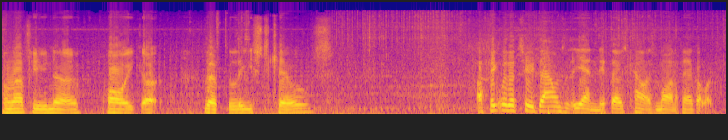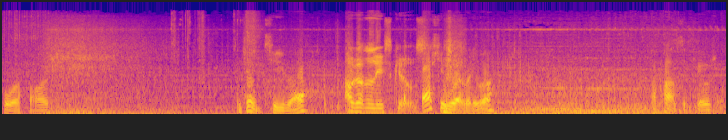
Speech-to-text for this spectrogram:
I'll have you know, I got the least kills. I think with the two downs at the end, if those count as mine, I think I got like four or five. It wasn't too bad. I got the least kills. It actually worked really well. I can't see kills yet.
